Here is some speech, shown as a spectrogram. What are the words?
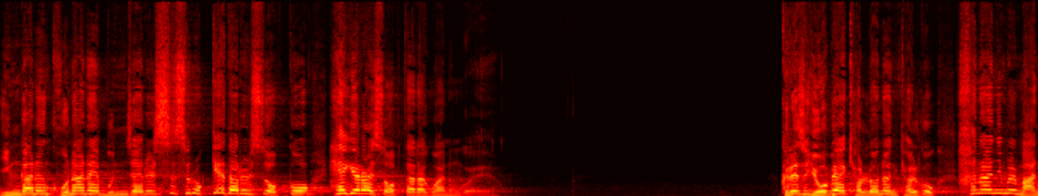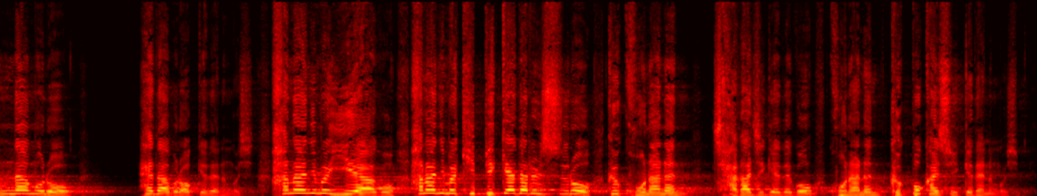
인간은 고난의 문제를 스스로 깨달을 수 없고 해결할 수 없다라고 하는 거예요. 그래서 욥의 결론은 결국 하나님을 만남으로 해답을 얻게 되는 것이. 하나님을 이해하고 하나님을 깊이 깨달을수록 그 고난은 작아지게 되고 고난은 극복할 수 있게 되는 것입니다.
